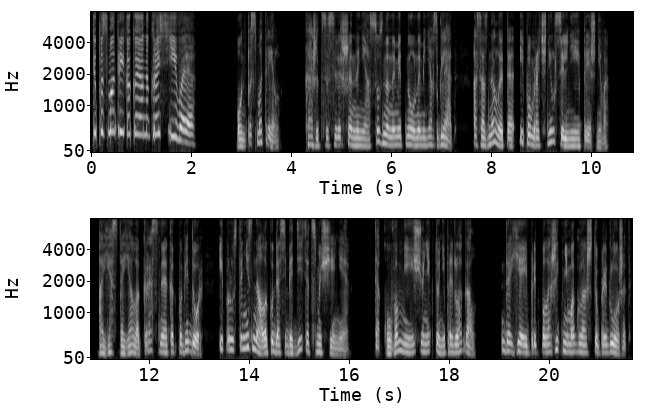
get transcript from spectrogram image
«Ты посмотри, какая она красивая!» Он посмотрел. Кажется, совершенно неосознанно метнул на меня взгляд, осознал это и помрачнел сильнее прежнего. А я стояла красная, как помидор, и просто не знала, куда себя деть от смущения. Такого мне еще никто не предлагал. Да я и предположить не могла, что предложат.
